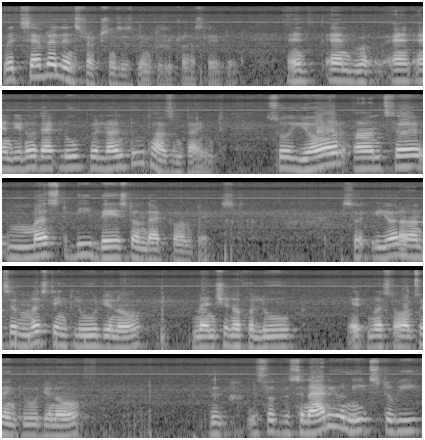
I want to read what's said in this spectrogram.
with several instructions is going to be translated and and and, and you know that loop will run 2000 times. So your answer must be based on that context. So your answer must include you know mention of a loop. It must also include you know the, so the scenario needs to be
